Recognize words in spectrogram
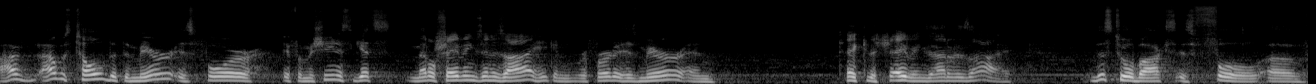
I've, I was told that the mirror is for if a machinist gets metal shavings in his eye, he can refer to his mirror and take the shavings out of his eye. This toolbox is full of,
